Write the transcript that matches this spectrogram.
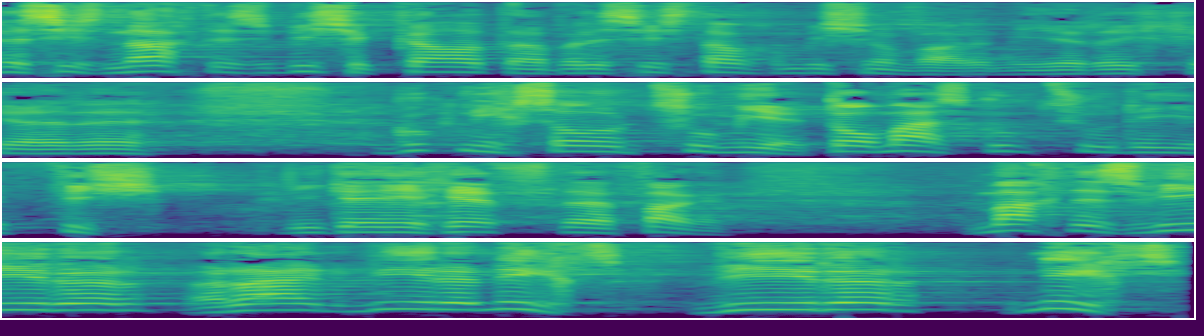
es ist Nacht, es ist ein bisschen kalt, aber es ist auch ein bisschen warm hier. Ich äh, guck nicht so zu mir. Thomas, guck zu die Fisch. Die gehe ich jetzt äh, fangen. Macht es wieder rein, wieder nichts, wieder nichts.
